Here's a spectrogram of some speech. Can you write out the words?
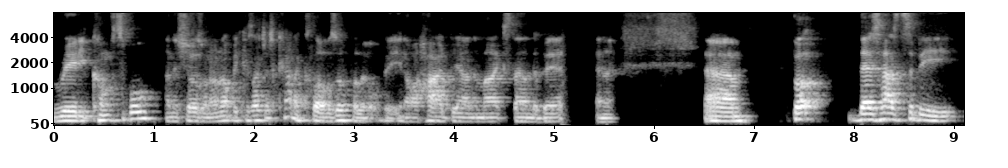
really comfortable, and the shows when I'm not, because I just kind of close up a little bit. You know, I hide behind the mic stand a bit, and um, but there's has to be.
